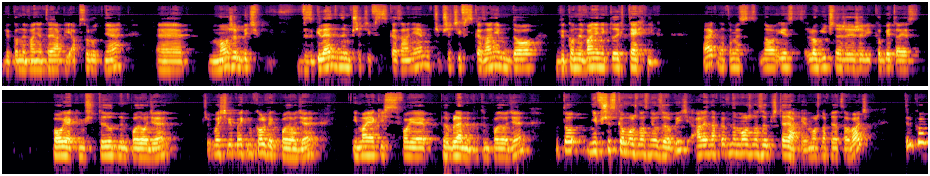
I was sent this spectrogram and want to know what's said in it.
wykonywania terapii absolutnie. Y, może być względnym przeciwwskazaniem, czy przeciwwskazaniem do wykonywania niektórych technik. Tak? Natomiast no, jest logiczne, że jeżeli kobieta jest po jakimś trudnym porodzie, czy właściwie po jakimkolwiek porodzie, i ma jakieś swoje problemy po tym porodzie, no to nie wszystko można z nią zrobić, ale na pewno można zrobić terapię, można pracować, tylko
